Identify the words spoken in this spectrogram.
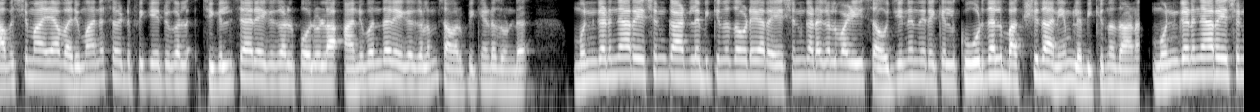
ആവശ്യമായ വരുമാന സർട്ടിഫിക്കറ്റുകൾ ചികിത്സാ രേഖകൾ പോലുള്ള അനുബന്ധ രേഖകളും സമർപ്പിക്കേണ്ടതുണ്ട്. മുൻഗണനാ റേഷൻ കാർഡ് ലഭിക്കുന്നതോടെ റേഷൻ കടകൾ വഴി സൗജന്യ നിരക്കിൽ കൂടുതൽ ഭക്ഷ്യധാന്യം ലഭിക്കുന്നതാണ്. മുൻഗണനാ റേഷൻ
